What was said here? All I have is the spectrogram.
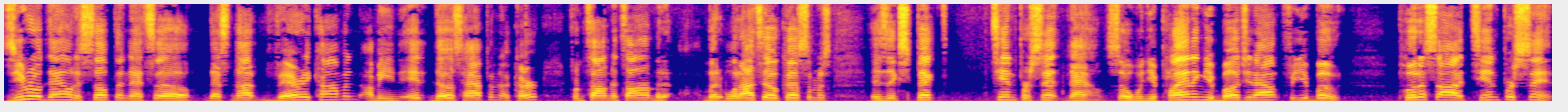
Zero down is something that's uh, that's not very common. I mean, it does happen, occur from time to time, but but what I tell customers is expect 10% down. So when you're planning your budget out for your boat, put aside 10%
